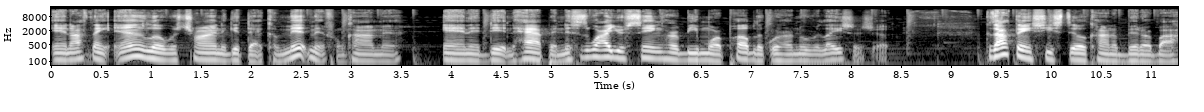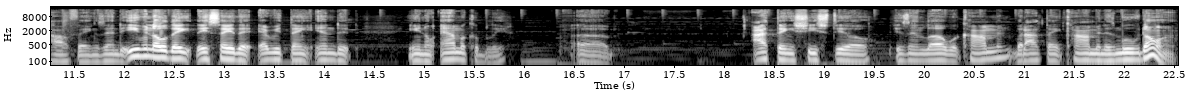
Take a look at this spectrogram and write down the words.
And I think Angela was trying to get that commitment from Common and it didn't happen. This is why you're seeing her be more public with her new relationship. Because I think she's still kind of bitter about how things ended. Even though they, they say that everything ended, you know, amicably, uh, I think she still is in love with Common, but I think Common has moved on.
